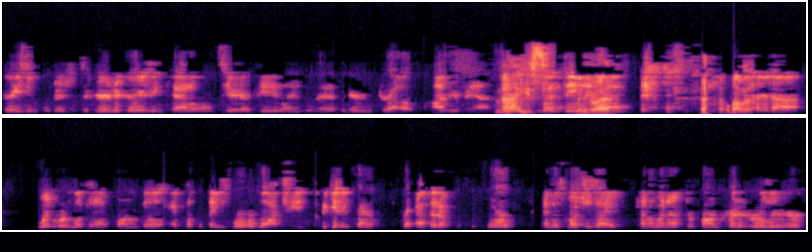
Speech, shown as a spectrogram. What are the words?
grazing provisions, if you're into grazing cattle on CRP land when when you're in drought, I'm your man. Nice. But the Way to go ahead. uh, love it. but, uh, when we're looking at Farm Bill, a couple things we're watching. Beginning farm wrap that up before, and as much as I kind of went after farm credit earlier,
